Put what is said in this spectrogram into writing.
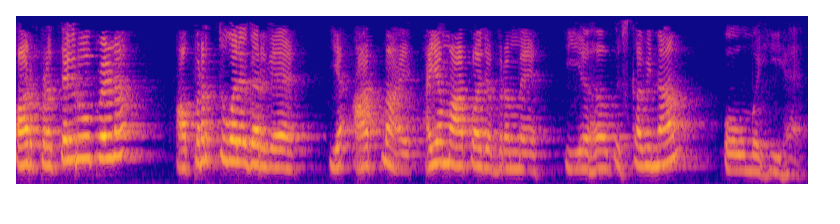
और प्रत्येक रूपेण अपरत्व को लेकर के यह आत्मा है, अयम आत्मा जो ब्रह्म है, यह इसका भी नाम ओम ही है।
